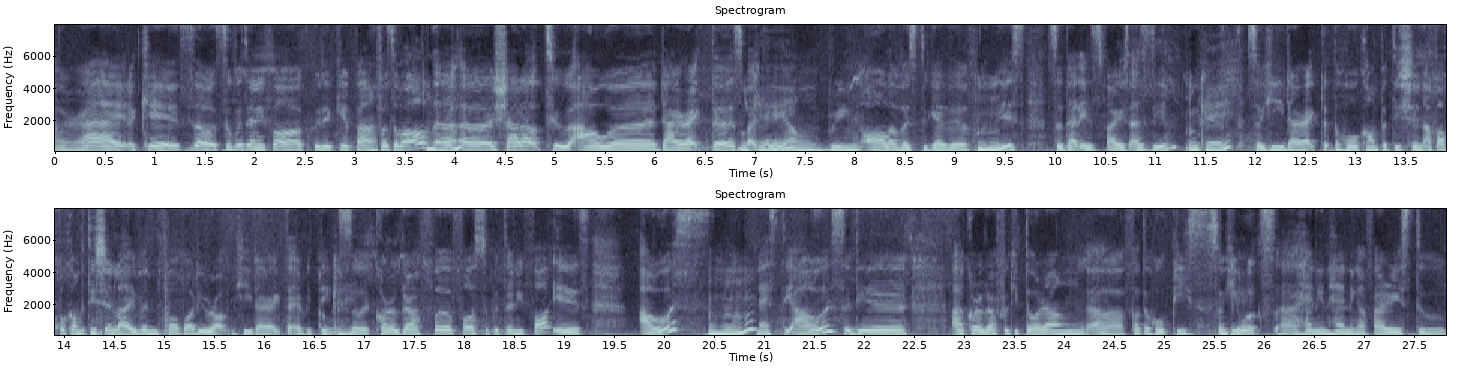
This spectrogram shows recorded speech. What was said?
Alright, okay. So Super 24 Kuda Kepang. First of all, mm-hmm. uh, uh, shout out to our director sebab Okay. dia yang bring all of us together for mm-hmm. this. So that is Faris Azim. Okay. So he directed the whole competition. Apa-apa competition lah, even for Body Rock, he directed everything. Okay. So choreographer for Super 24 is Aus, mm-hmm. Nasty Aus. So dia uh, choreographer kita orang uh, for the whole piece. So he Okay. works uh, hand in hand dengan Faris to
